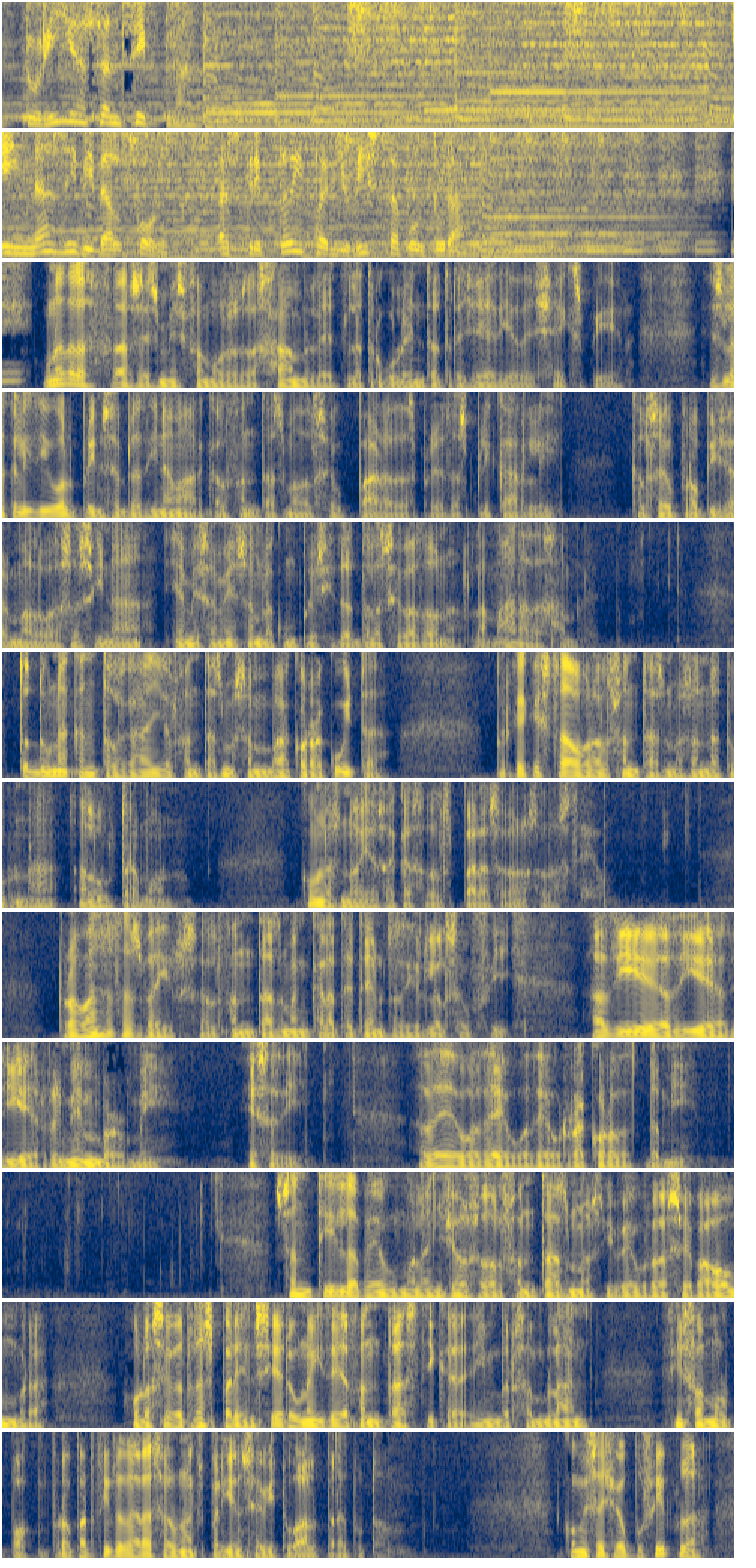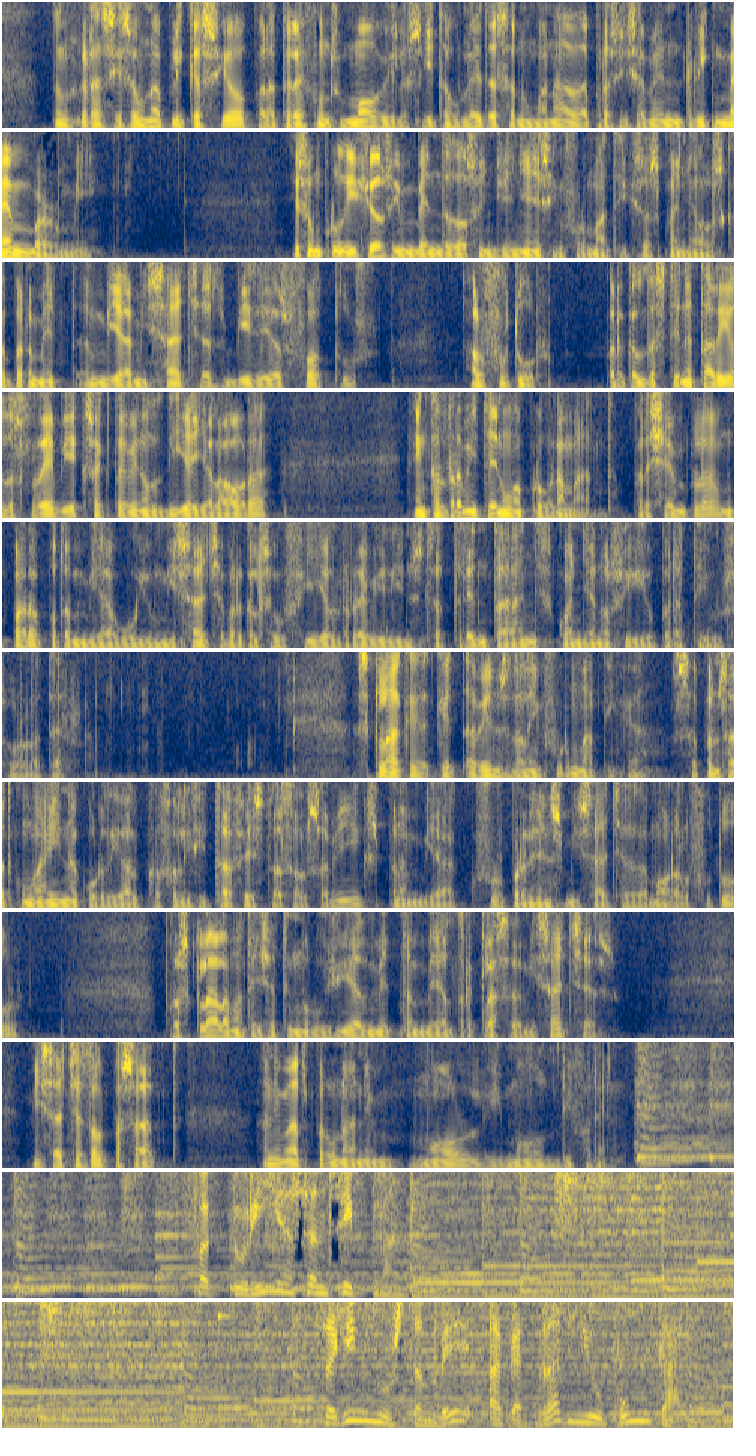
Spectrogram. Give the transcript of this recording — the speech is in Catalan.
Factoria sensible Ignasi Vidal Folk, escriptor i periodista cultural. Una de les frases més famoses de Hamlet, la truculenta tragèdia de Shakespeare, és la que li diu al príncep de Dinamarca el fantasma del seu pare després d'explicar-li que el seu propi germà el va assassinar i, a més a més, amb la complicitat de la seva dona, la mare de Hamlet. Tot d'una canta el gall i el fantasma se'n va a correcuita, perquè aquesta hora els fantasmes han de tornar a l'ultramón, com les noies a casa dels pares a les 10. Però abans d'esvair-se, el fantasma encara té temps de dir-li al seu fill «Adie, adie, adie, remember me», és a dir, «Adeu, adeu, adeu, recorda't de mi». Sentir la veu melanjosa dels fantasmes i veure la seva ombra o la seva transparència era una idea fantàstica i inversemblant fins fa molt poc, però a partir d'ara serà una experiència habitual per a tothom. Com és això possible? Doncs gràcies a una aplicació per a telèfons mòbils i tauletes anomenada precisament Remember Me. És un prodigiós invent de dos enginyers informàtics espanyols que permet enviar missatges, vídeos, fotos al futur, perquè el destinatari els rebi exactament el dia i a l'hora en què el remitent ho ha programat. Per exemple, un pare pot enviar avui un missatge perquè el seu fill el rebi dins de 30 anys quan ja no sigui operatiu sobre la Terra. És clar que aquest avenç de la informàtica s'ha pensat com a eina cordial per felicitar festes als amics, per enviar sorprenents missatges d'amor al futur. Però és clar, la mateixa tecnologia admet també altra classe de missatges. Missatges del passat animats per un ànim molt i molt diferent. Factoria sensible Seguim-nos també a catradio.cat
